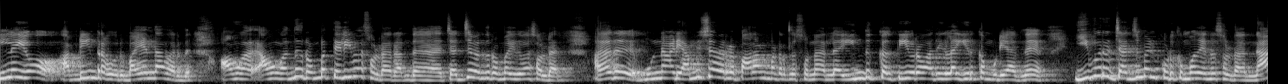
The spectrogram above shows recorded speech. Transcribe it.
இல்லையோ அப்படின்ற ஒரு பயம்தான் வருது. அவங்க அவங்க வந்து ரொம்ப தெளிவாக சொல்கிறாரு அந்த ஜட்ஜு வந்து ரொம்ப இதுவாக சொல்கிறார் அதாவது முன்னாடி அமித்ஷா அவர்கள் பாராளுமன்றத்தில் சொன்னார்ல இந்துக்கள் தீவிரவாதிகளாக இருக்க முடியாதுன்னு. இவர் ஜட்ஜ்மெண்ட் கொடுக்கும்போது என்ன சொல்கிறாருன்னா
